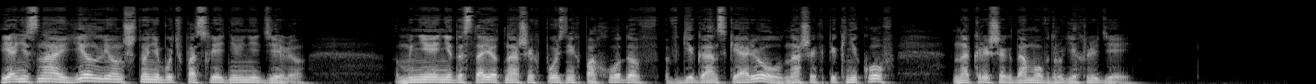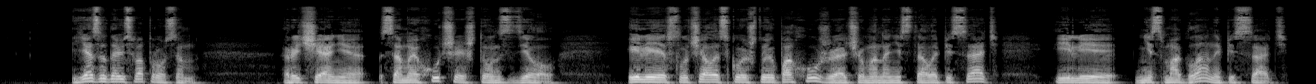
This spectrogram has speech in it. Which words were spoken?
я не знаю, ел ли он что-нибудь в последнюю неделю. Мне недостает наших поздних походов в гигантский орел, наших пикников на крышах домов других людей. Я задаюсь вопросом, рычание — самое худшее, что он сделал, или случалось кое-что и похуже, о чем она не стала писать, или не смогла написать,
